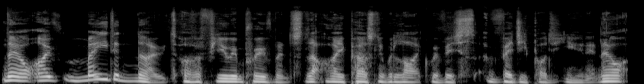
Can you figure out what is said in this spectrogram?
Now, I've made a note of a few improvements that I personally would like with this Vegepod unit. Now,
